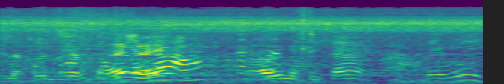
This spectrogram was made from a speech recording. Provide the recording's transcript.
de la première Ouais, ouais. Ah oui, mais c'est ça. Ben oui.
